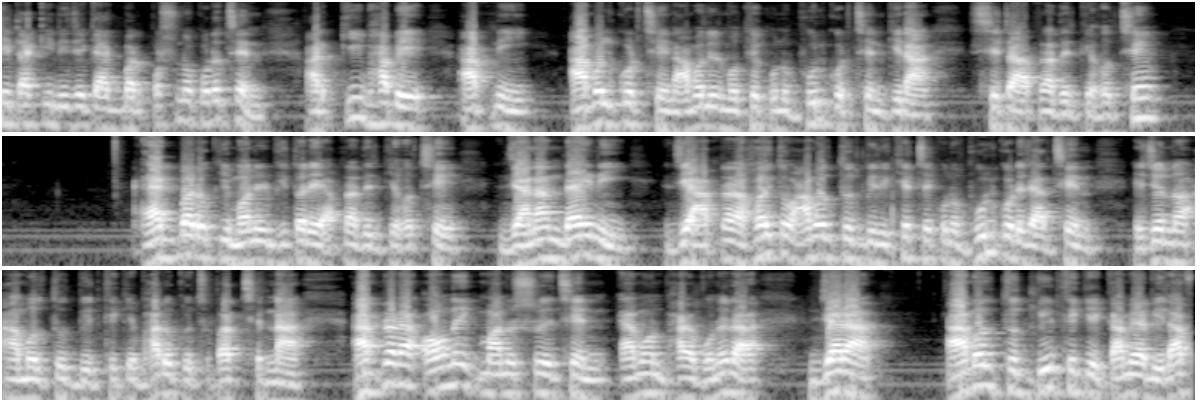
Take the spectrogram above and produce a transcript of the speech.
সেটা কি নিজেকে একবার প্রশ্ন করেছেন? আর কীভাবে আপনি আমল করছেন, আমলের মধ্যে কোনো ভুল করছেন কিনা সেটা আপনাদেরকে হচ্ছে একবারও কি মনের ভিতরে আপনাদেরকে হচ্ছে জানান দেয়নি যে আপনারা হয়তো আমল তদবির ক্ষেত্রে কোনো ভুল করে যাচ্ছেন, এজন্য আমল তদবির থেকে ভালো কিছু পাচ্ছেন না। আপনারা অনেক মানুষ রয়েছেন এমন ভাই বোনেরা যারা আমল তদবির থেকে কামিয়াবি লাভ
